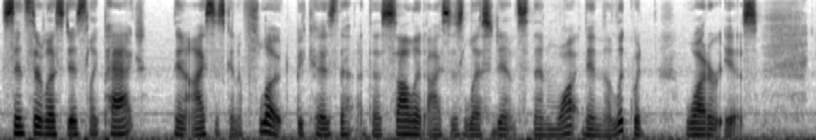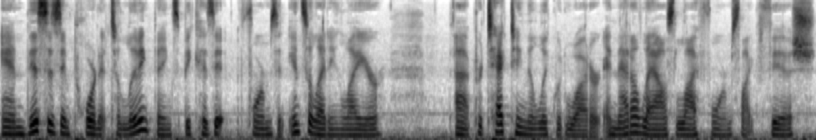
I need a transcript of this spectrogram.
Since they're less densely packed, then ice is going to float because the, the solid ice is less dense than, what, than the liquid water is. And this is important to living things because it forms an insulating layer uh, protecting the liquid water, and that allows life forms like fish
